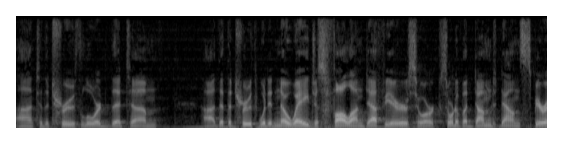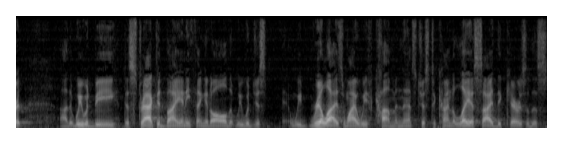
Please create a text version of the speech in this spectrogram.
uh, to the truth, Lord, that. Um, uh, that the truth would in no way just fall on deaf ears or sort of a dumbed down spirit, uh, that we would be distracted by anything at all, that we would just we realize why we've come, and that's just to kind of lay aside the cares of this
